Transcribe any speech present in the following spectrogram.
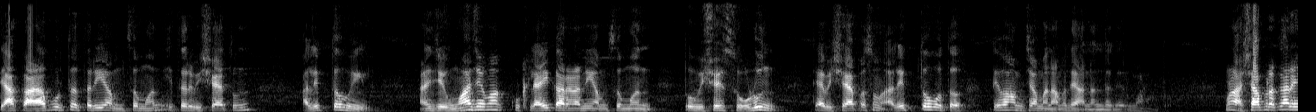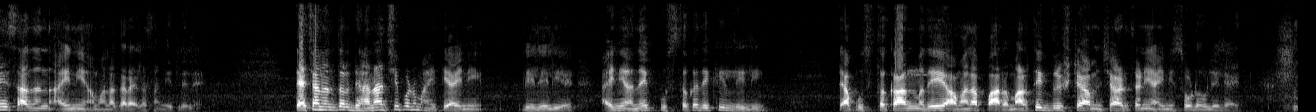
त्या काळापुरतं तरी आमचं मन इतर विषयातून अलिप्त होईल. आणि जेव्हा जेव्हा कुठल्याही कारणाने आमचं मन तो विषय सोडून त्या विषयापासून अलिप्त होतं तेव्हा आमच्या मनामध्ये आनंद निर्माण होतो. म्हणून अशा प्रकारे हे साधन आईने आम्हाला करायला सांगितलेलं आहे. त्याच्यानंतर ध्यानाची पण माहिती आईने लिहिलेली आहे. आईने अनेक पुस्तकं देखील लिहिली. त्या पुस्तकांमध्ये आम्हाला पारमार्थिकदृष्ट्या आमच्या अडचणी आईने सोडवलेल्या आहेत.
